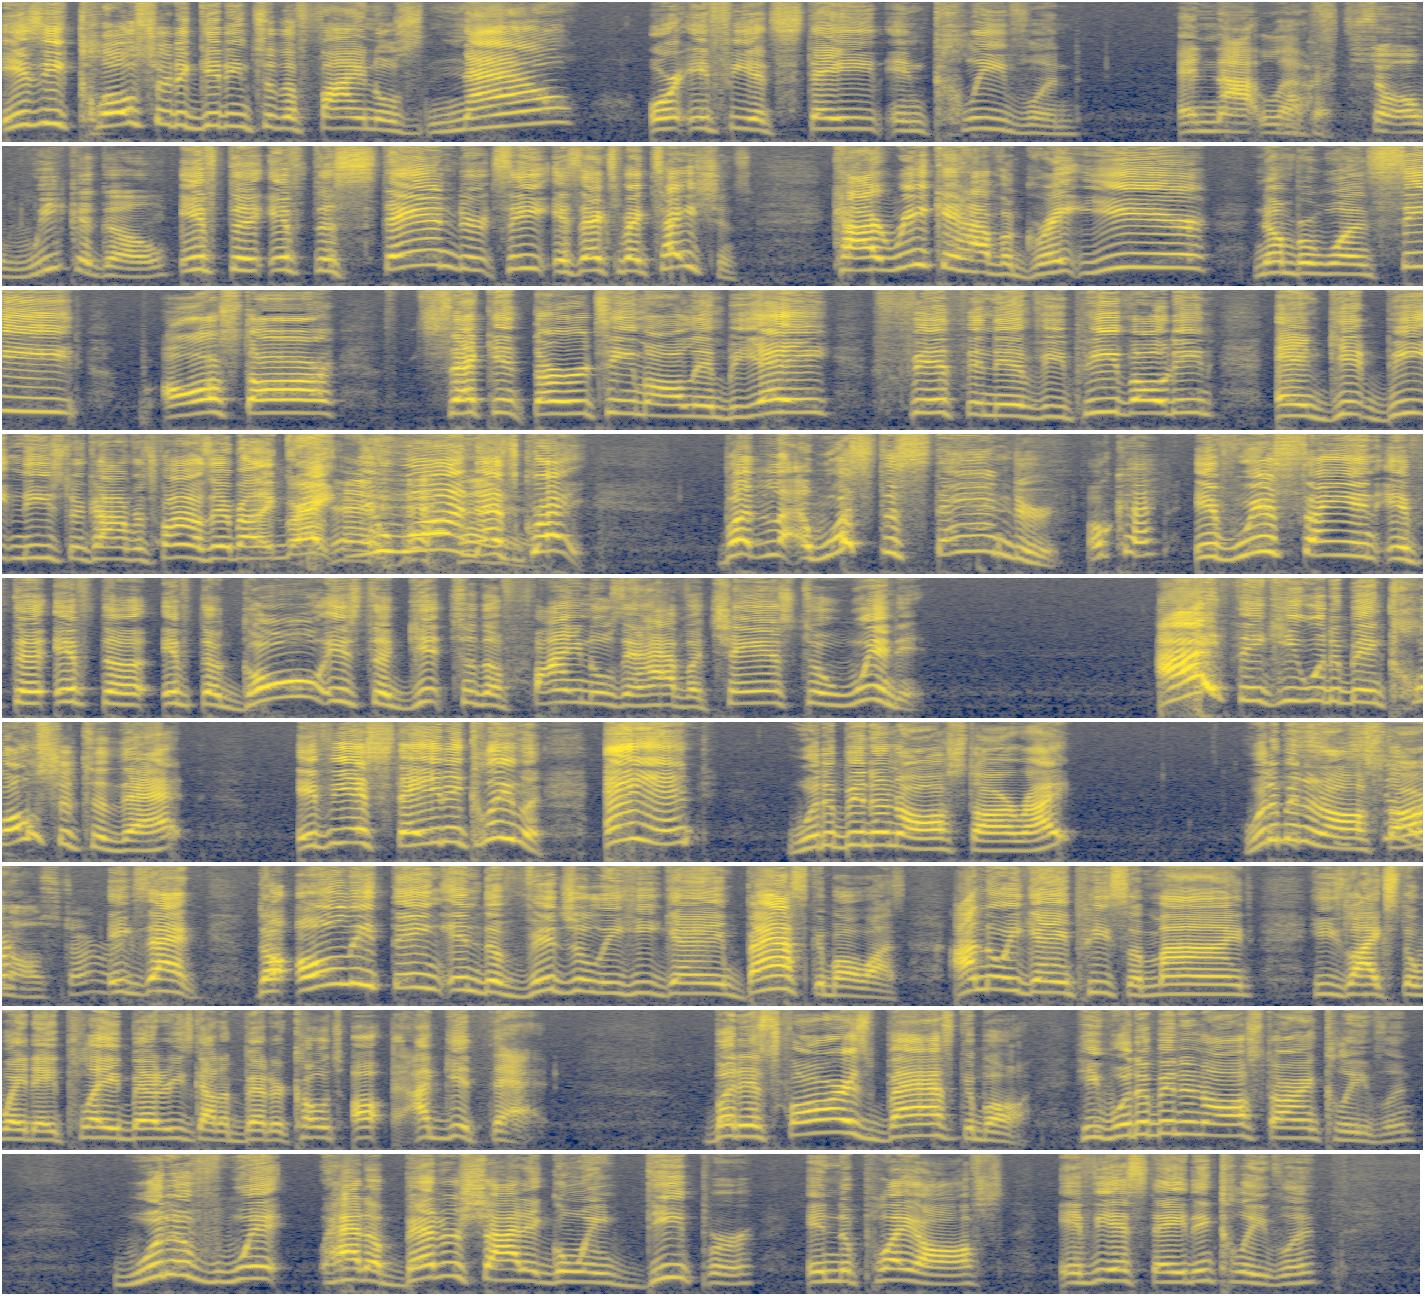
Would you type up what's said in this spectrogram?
Is he closer to getting to the finals now or if he had stayed in Cleveland and not left? Okay. So a week ago, if the if the standard see is expectations. Kyrie can have a great year, number one seed, all star, second, third team all NBA, fifth in MVP voting, and get beaten Eastern Conference Finals. Everybody, great, you won. That's great. But what's the standard? okay. If we're saying if the if the if the goal is to get to the finals and have a chance to win it, I think he would have been closer to that if he had stayed in Cleveland and would have been an all-star, right? Would have been an all-star. an all-star, right. Exactly. The only thing individually he gained basketball-wise, I know he gained peace of mind. He likes the way they play better. He's got a better coach. Oh, I get that. But as far as basketball, he would have been an all-star in Cleveland. Would have went had a better shot at going deeper in the playoffs if he had stayed in Cleveland.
